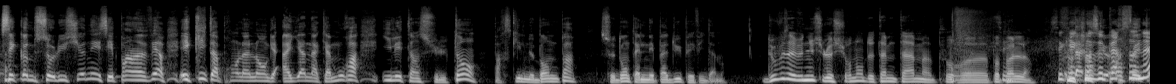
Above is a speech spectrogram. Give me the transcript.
c'est comme solutionner, c'est pas un verbe. Et qui t'apprend la langue Aya Nakamura Il est insultant parce qu'il ne bande pas, ce dont elle n'est pas dupe, évidemment. D'où vous est venu le surnom de Tam Tam pour euh, Popol? C'est quelque Bah, chose de en fait- personnel,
